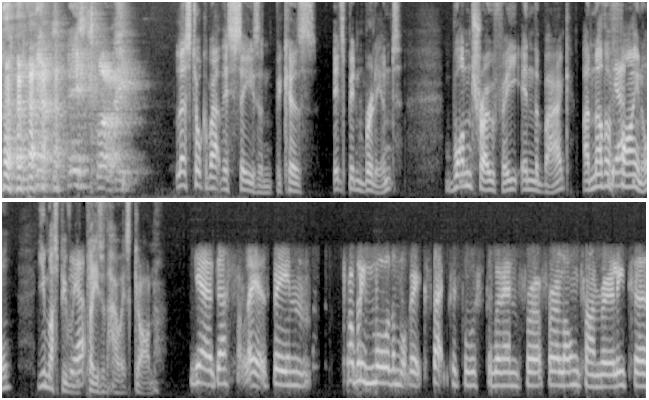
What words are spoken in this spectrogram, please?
Here's Chloe. Let's talk about this season because it's been brilliant. One trophy in the bag, another Yeah. final. You must be really Yeah. pleased with how it's gone. Yeah, definitely. It's been probably more than what we expected for Worcester women for for a long time, really, to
